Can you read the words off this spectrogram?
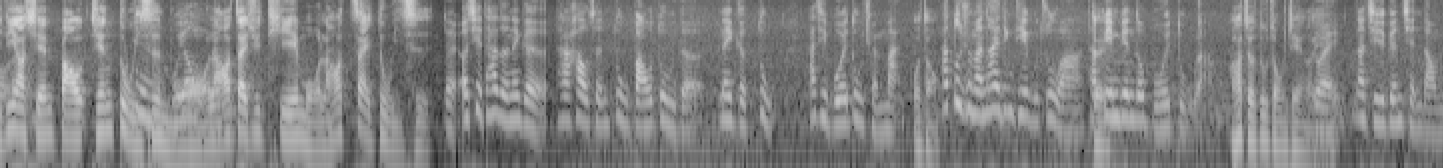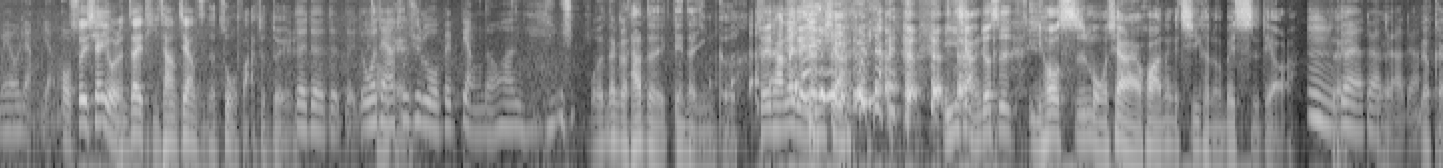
一定要先包 先镀一次膜，然后再去贴膜，然后再镀一次。对，而且它的那个，它号称镀包镀的那个镀。它其实不会镀全满，我懂。它镀全满，它一定贴不住啊，它边边都不会镀了。它只有镀中间而已。对，那其实跟前导没有两样。哦，所以现在有人在提倡这样子的做法就对了。对对对对，我等下出去如果被扁的话，我那个他的点在莺歌，所以他那个影响 影响就是以后撕膜下来的话，那个漆可能会被撕掉了。嗯，对啊对啊对啊对啊。OK，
